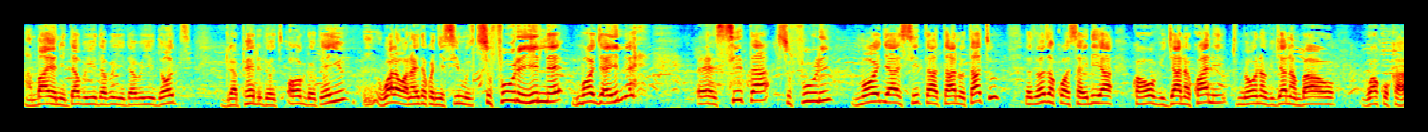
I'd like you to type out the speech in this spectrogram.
ambayo ni www.graped.org.au wala wanaita kwenye simu 0414 eh, sita sufuri moja sita tano tatu na tunaweza kuwasaidia kwa hao vijana, kwani tumeona vijana ambao wako ka,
